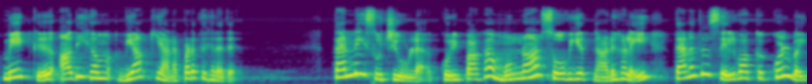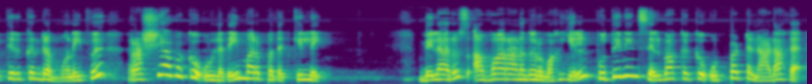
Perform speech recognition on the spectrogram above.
மேற்கு அதிகம் வியாக்கியானப்படுத்துகிறது. தன்னை சுற்றியுள்ள குறிப்பாக முன்னாள் சோவியத் நாடுகளை தனது செல்வாக்குக்குள் வைத்திருக்கின்ற முனைப்பு ரஷ்யாவுக்கு உள்ளதை மறுப்பதற்கில்லை. பெலாருஸ் அவ்வாறானதொரு வகையில் புதினின் செல்வாக்குக்கு உட்பட்ட நாடாக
